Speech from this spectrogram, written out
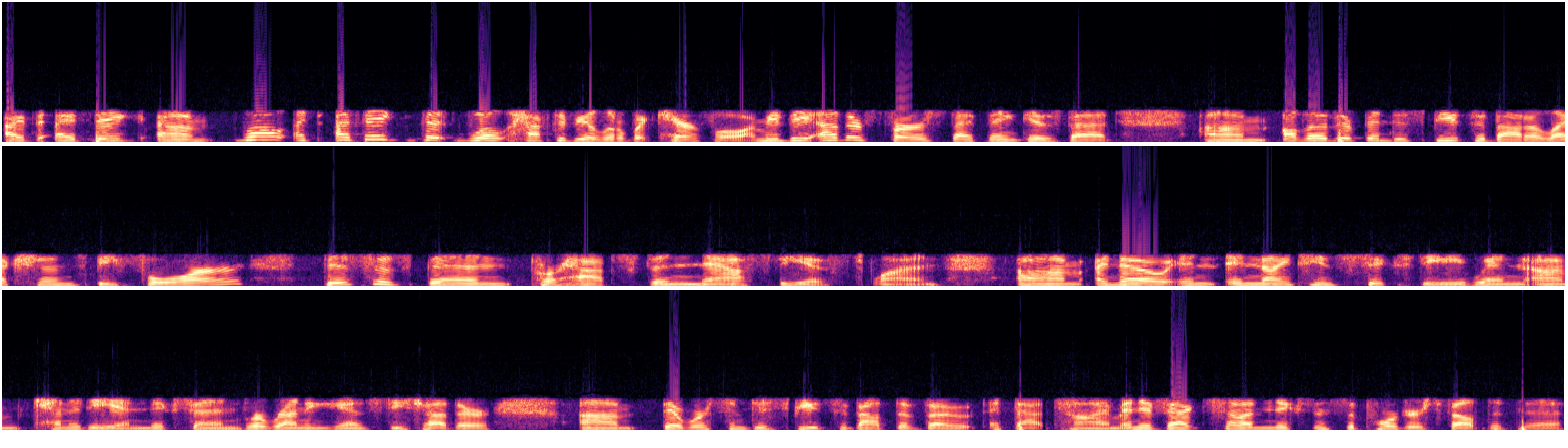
I, I think, um, well, I, I think that we'll have to be a little bit careful. I mean, the other first, I think, is that um, although there have been disputes about elections before, this has been perhaps the nastiest one. Um, I know in, in 1960, when um, Kennedy and Nixon were running against each other, um, there were some disputes about the vote at that time. And in fact, some of Nixon's supporters felt that the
